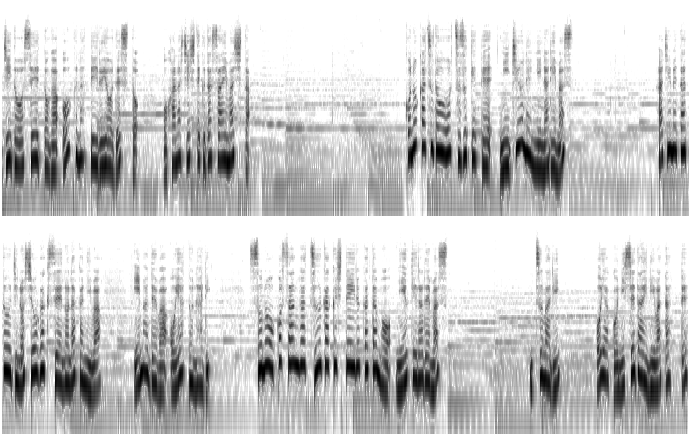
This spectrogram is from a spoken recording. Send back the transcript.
児童生徒が多くなっているようですとお話ししてくださいました。この活動を続けて20年になります。始めた当時の小学生の中には今では親となりそのお子さんが通学している方も見受けられます。つまり親子2世代にわたって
